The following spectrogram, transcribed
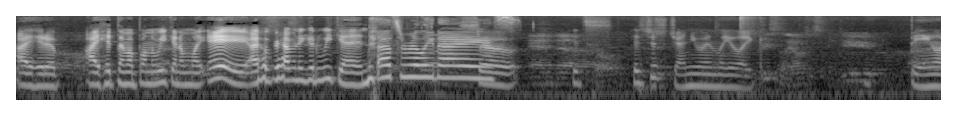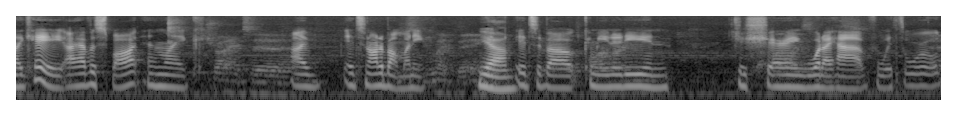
I hit up, I hit them up on the weekend. I'm like, hey, I hope you're having a good weekend. that's really nice. So it's it's just genuinely like being like, hey, I have a spot, and like I, it's not about money. yeah. It's about community and just sharing what I have with the world.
